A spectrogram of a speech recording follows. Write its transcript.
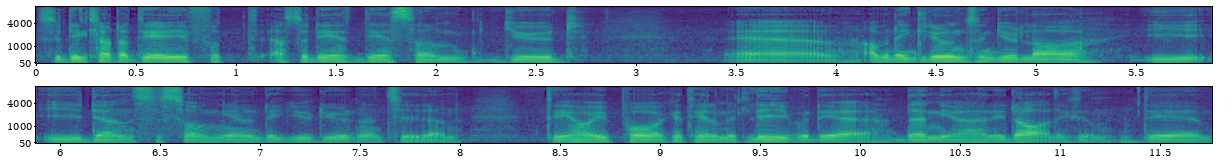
Så det är klart att det har ju fått, alltså det, det som Gud, eh, ja men den grund som Gud la i, i den säsongen och det Gud gjorde den tiden, det har ju påverkat hela mitt liv och det är den jag är idag. Liksom. Det,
